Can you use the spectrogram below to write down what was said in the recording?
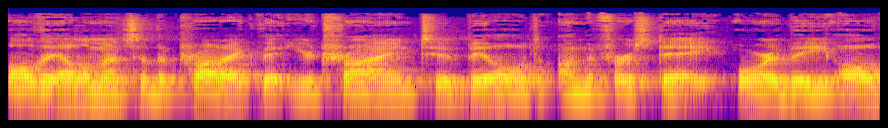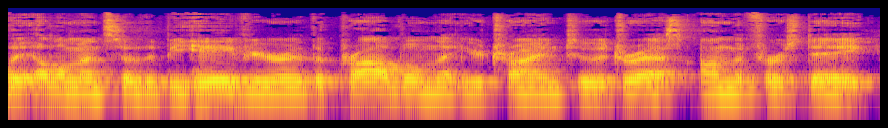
all the elements of the product that you're trying to build on the first day or the all the elements of the behavior the problem that you're trying to address on the first day.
